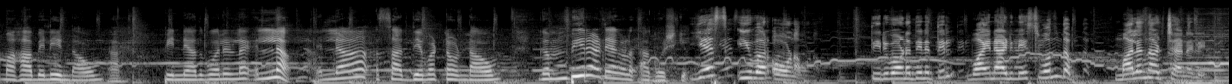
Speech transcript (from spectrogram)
മഹാബലി ഉണ്ടാവും. പിന്നെ അതുപോലെയുള്ള എല്ലാ എല്ലാ സദ്യവട്ടം ഉണ്ടാവും. ഗംഭീരമായിട്ട് ഞങ്ങൾ ആഘോഷിക്കും. Yes your Onam. തിരുവോണ ദിനത്തിൽ വയനാടിന്റെ സ്വന്തം മലനാട് ചാനലിൽ.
